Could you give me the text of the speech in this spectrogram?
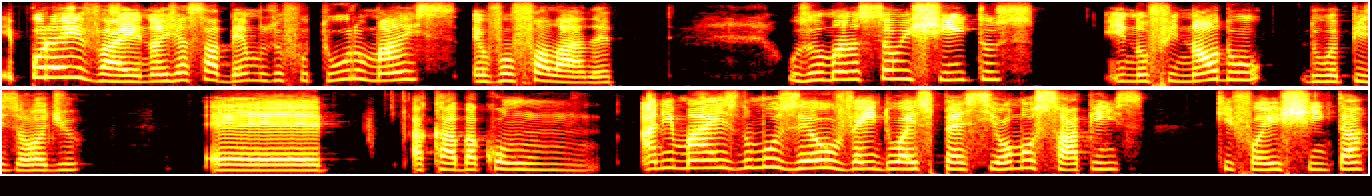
E por aí vai, nós já sabemos o futuro, mas eu vou falar, né? Os humanos são extintos e no final do, do episódio é, acaba com animais no museu vendo a espécie Homo sapiens, que foi extinta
